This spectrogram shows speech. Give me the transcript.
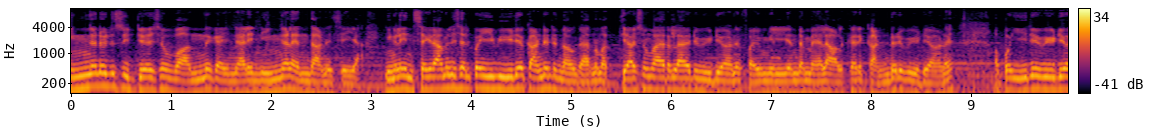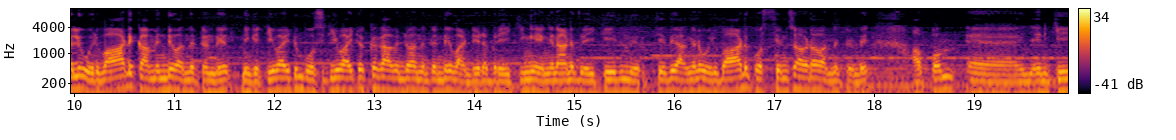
ഇങ്ങനൊരു സിറ്റുവേഷൻ വന്നു കഴിഞ്ഞാൽ നിങ്ങൾ എന്താണ് ചെയ്യുക? നിങ്ങൾ ഇൻസ്റ്റാഗ്രാമിൽ ചിലപ്പോൾ ഈ വീഡിയോ കണ്ടിട്ടുണ്ടാവും. കാരണം അത്യാവശ്യം വൈറലായ ഒരു വീഡിയോ ആണ്. ഫൈവ് മില്യന്റെ മേലെ ആൾക്കാർ കണ്ടൊരു വീഡിയോ ആണ്. അപ്പോൾ ഈ ഒരു വീഡിയോയിൽ ഒരുപാട് കമന്റ് വന്നിട്ടുണ്ട്. നെഗറ്റീവായിട്ടും പോസിറ്റീവായിട്ടൊക്കെ കമന്റ് വന്നിട്ടുണ്ട്. വണ്ടിയുടെ ബ്രേക്കിംഗ് എങ്ങനെയാണ് ബ്രേക്ക് ചെയ്ത് നിർത്തിയത്? അങ്ങനെ ഒരുപാട് ക്വസ്റ്റ്യൻസും അവിടെ വന്നിട്ടുണ്ട്. അപ്പം എനിക്ക്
